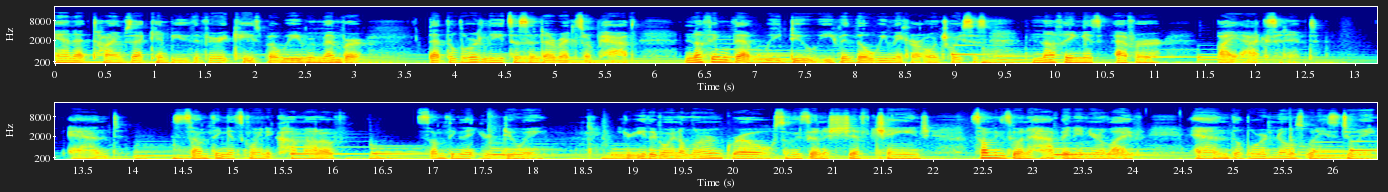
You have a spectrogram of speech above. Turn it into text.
And at times that can be the very case, but we remember that the Lord leads us and directs our path. Nothing that we do, even though we make our own choices, nothing is ever by accident. And something is going to come out of something that you're doing. You're either going to learn, grow, something's going to shift, change, something's going to happen in your life, and the Lord knows what He's doing.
